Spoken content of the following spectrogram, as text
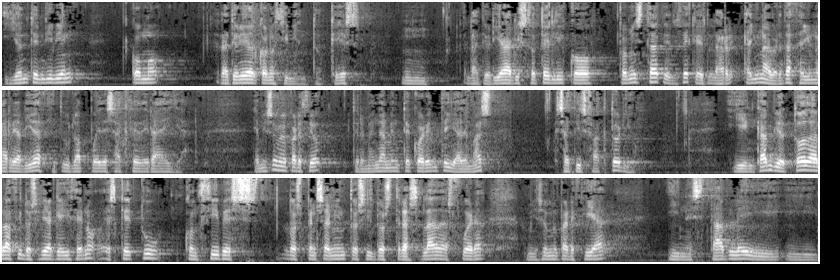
y yo entendí bien cómo la teoría del conocimiento, que es mm, la teoría aristotélico-tomista, que dice que, la- que hay una verdad, hay una realidad y tú la puedes acceder a ella. A mí eso me pareció tremendamente coherente y además satisfactorio. Y en cambio, toda la filosofía que dice, no, es que tú concibes los pensamientos y los trasladas fuera, a mí eso me parecía inestable y,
